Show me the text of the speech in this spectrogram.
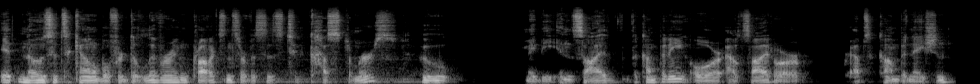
It knows it's accountable for delivering products and services to customers who may be inside the company or outside or perhaps a combination.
